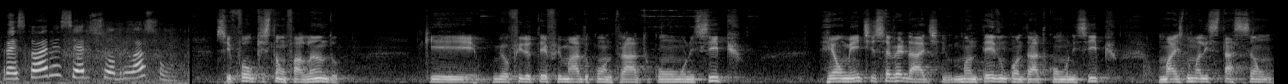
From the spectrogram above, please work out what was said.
para esclarecer sobre o assunto. Se for o que estão falando, que meu filho ter firmado contrato com o município, realmente isso é verdade. Manteve um contrato com o município, mas numa licitação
